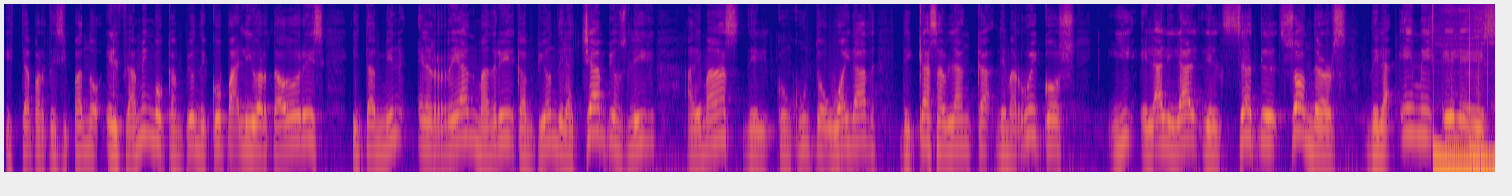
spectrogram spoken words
está participando el Flamengo, campeón de Copa Libertadores, y también el Real Madrid, campeón de la Champions League, además del conjunto Wydad de Casablanca de Marruecos y el Al Hilal y el Seattle Saunders de la MLS.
